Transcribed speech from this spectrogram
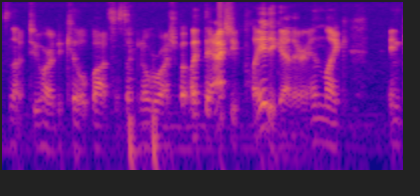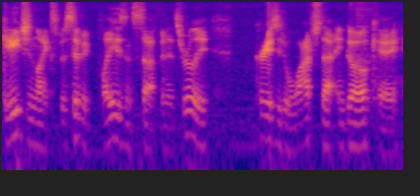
it's not too hard to kill bots and stuff in Overwatch, but like they actually play together and like engage in like specific plays and stuff, and it's really crazy to watch that and go, okay,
